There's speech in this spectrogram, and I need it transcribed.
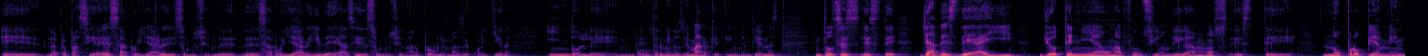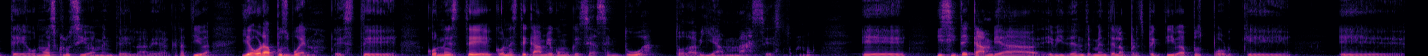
eh, la capacidad de desarrollar y de, solución, de, desarrollar ideas y de solucionar problemas de cualquier índole en, términos de marketing, ¿me entiendes? Entonces, este, ya desde ahí yo tenía una función, digamos, este, no propiamente o no exclusivamente del área creativa. Y ahora, pues bueno, este, con este, con este cambio como que se acentúa todavía más esto, ¿no? Eh, y sí te cambia evidentemente la perspectiva, pues porque eh,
